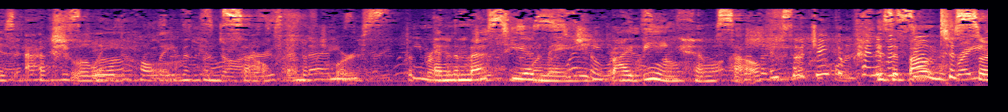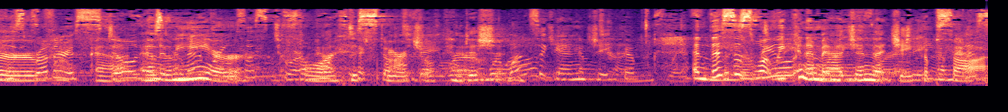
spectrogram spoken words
is actually himself, and of course, and the mess he had made by being himself And so Jacob kind of is about to serve uh, as a mirror for his spiritual condition. And this is what we can imagine that Jacob saw.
